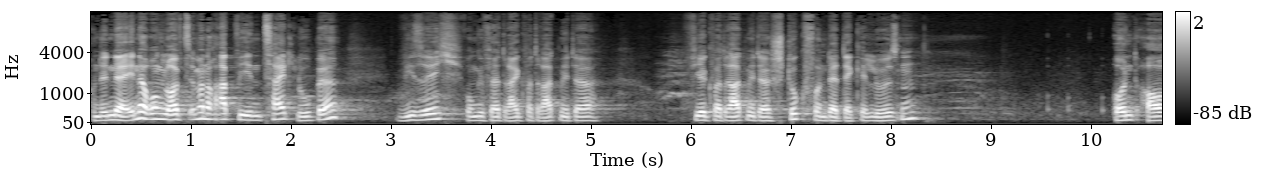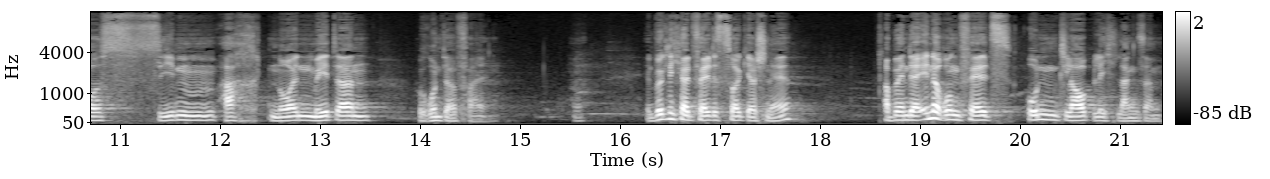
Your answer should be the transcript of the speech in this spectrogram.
Und in der Erinnerung läuft es immer noch ab wie in Zeitlupe, wie sich ungefähr drei Quadratmeter, vier Quadratmeter Stuck von der Decke lösen und aus sieben, acht, neun Metern runterfallen. In Wirklichkeit fällt das Zeug ja schnell, aber in der Erinnerung fällt es unglaublich langsam.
